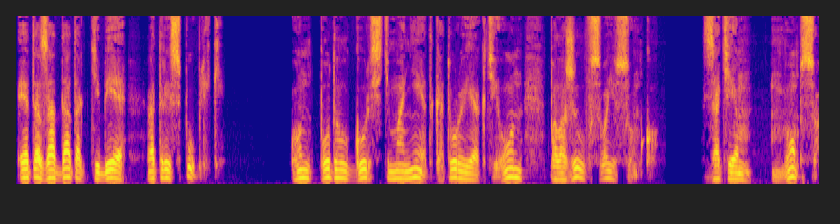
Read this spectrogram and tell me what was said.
это задаток тебе от республики. Он подал горсть монет, которые Актион положил в свою сумку. Затем Мопсо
